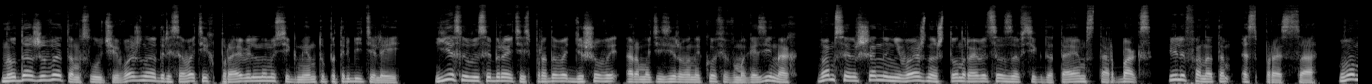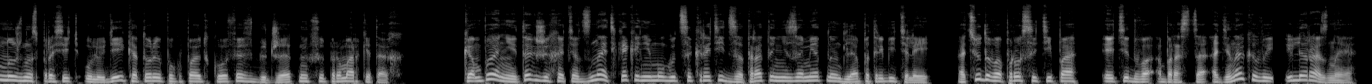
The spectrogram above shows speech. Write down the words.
Но даже в этом случае важно адресовать их правильному сегменту потребителей. Если вы собираетесь продавать дешевый ароматизированный кофе в магазинах, вам совершенно не важно, что нравится завсегдатаем Starbucks или фанатам эспрессо. Вам нужно спросить у людей, которые покупают кофе в бюджетных супермаркетах. Компании также хотят знать, как они могут сократить затраты незаметно для потребителей. Отсюда вопросы типа эти два образца одинаковые или разные?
